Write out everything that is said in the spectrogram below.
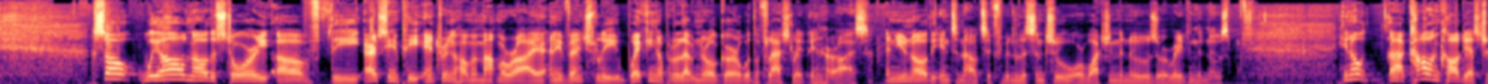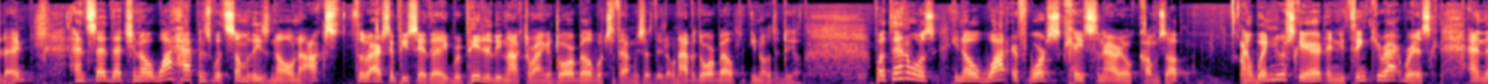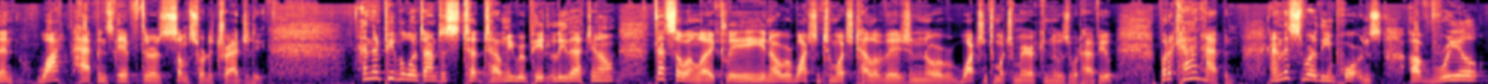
So we all know the story of the RCMP entering a home in Mount Moriah and eventually waking up an 11-year-old girl with a flashlight in her eyes. And you know the ins and outs if you've been listening to or watching the news or reading the news. You know, uh, Colin called yesterday and said that, you know, what happens with some of these no knocks? The RCMP say they repeatedly knocked around a doorbell, which the family says they don't have a doorbell. You know the deal. But then it was, you know, what if worst case scenario comes up? And when you're scared and you think you're at risk, and then what happens if there's some sort of tragedy? And then people went on to t- tell me repeatedly that, you know, that's so unlikely, you know, we're watching too much television or watching too much American news, what have you. But it can happen. And this is where the importance of real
